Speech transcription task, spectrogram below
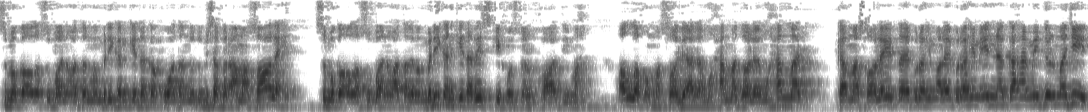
Semoga Allah Subhanahu wa taala memberikan kita kekuatan untuk bisa beramal saleh. Semoga Allah Subhanahu wa taala memberikan kita rizki husnul khatimah. Allahumma shalli ala Muhammad wa ala Muhammad kama shallaita Ibrahim ala Ibrahim innaka Hamidul Majid.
